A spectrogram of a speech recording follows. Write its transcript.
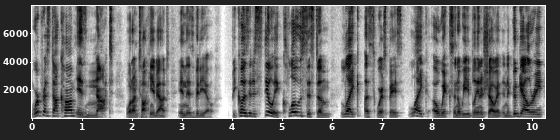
WordPress.com is not what I'm talking about in this video because it is still a closed system like a Squarespace, like a Wix and a Weebly and a Showit and a Good Gallery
